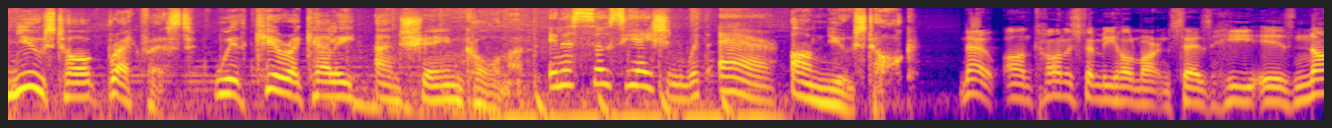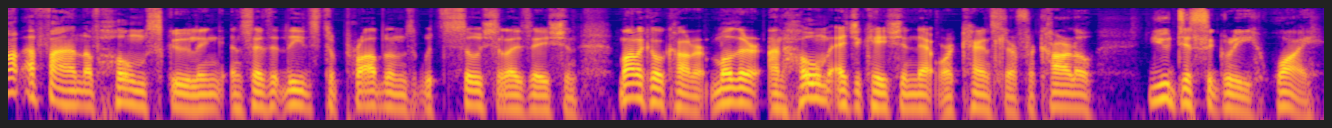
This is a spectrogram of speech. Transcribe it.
Newstalk Breakfast with Ciara Kelly and Shane Coleman. In association with AIR on Newstalk. Now, on Taoiseach Micheál Martin says he is not a fan of homeschooling and says it leads to problems with socialisation. Monica O'Connor, mother and home education network counsellor for Carlow, you disagree. Why?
